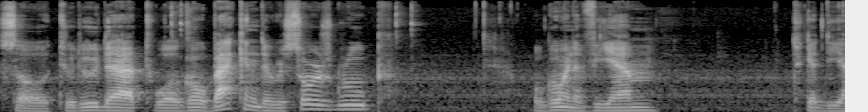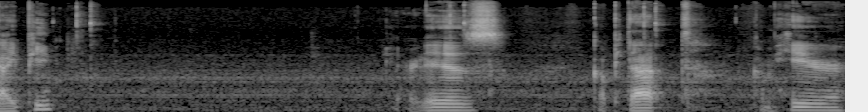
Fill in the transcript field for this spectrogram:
So to do that, we'll go back in the resource group. We'll go in a VM to get the IP. Here it is. Copy that. Come here.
